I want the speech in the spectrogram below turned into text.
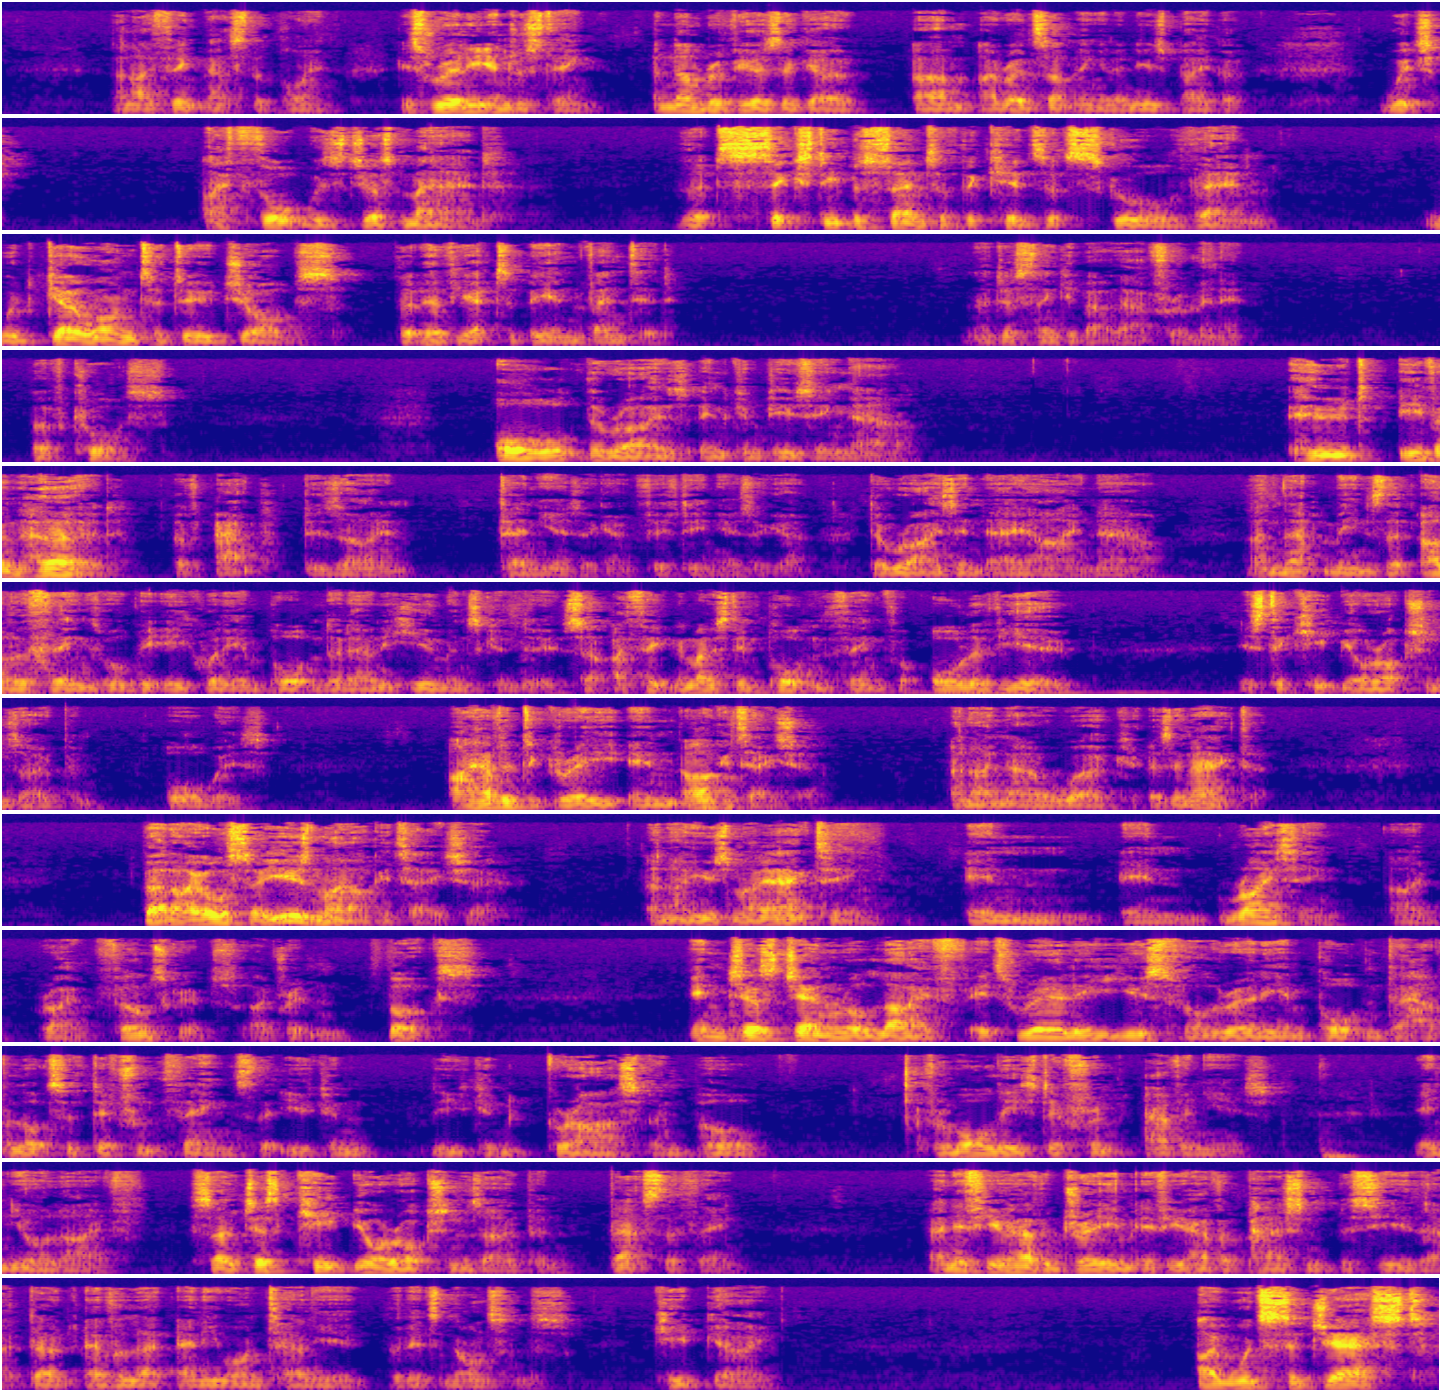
and I think that's the point. It's really interesting. A number of years ago, um, I read something in a newspaper which I thought was just mad that 60% of the kids at school then would go on to do jobs that have yet to be invented. Now just think about that for a minute. But of course, all the rise in computing now. Who'd even heard of app design 10 years ago, 15 years ago? The rise in AI now. And that means that other things will be equally important that only humans can do. So I think the most important thing for all of you is to keep your options open, always. I have a degree in architecture and I now work as an actor. But I also use my architecture and I use my acting in, in writing. I write film scripts, I've written books, in just general life, it's really useful, really important to have lots of different things that you can you can grasp and pull from all these different avenues in your life. So just keep your options open. That's the thing. And if you have a dream, if you have a passion, pursue that. Don't ever let anyone tell you that it's nonsense. Keep going. I would suggest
